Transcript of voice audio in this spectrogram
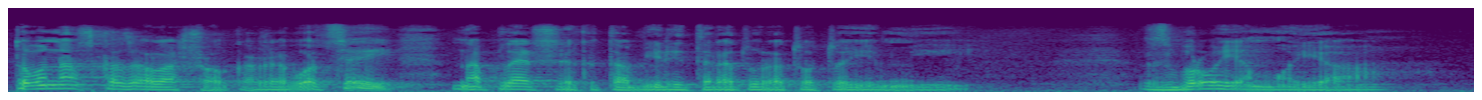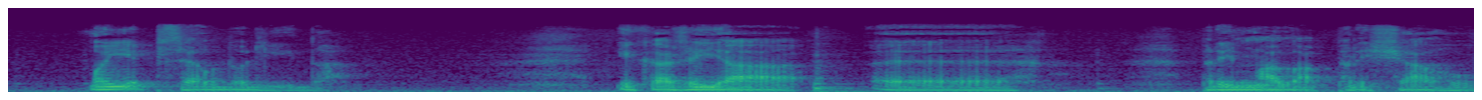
то вона сказала, що каже, оцей наплечник там і література, то то є мій, зброя моя, моє псевдоліда. І каже, я е, приймала присягу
